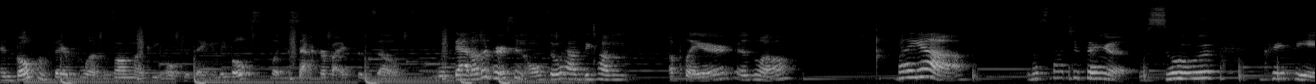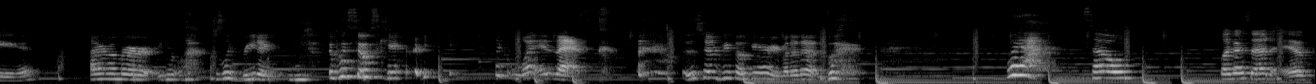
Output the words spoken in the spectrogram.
and both of their blood was on like the altar thing and they both like sacrificed themselves would that other person also have become a player as well? But yeah the statue thing was so creepy. I remember you know, just like reading. It was so scary. Like what is this this shouldn't be so scary but it is. Well yeah so like i said if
